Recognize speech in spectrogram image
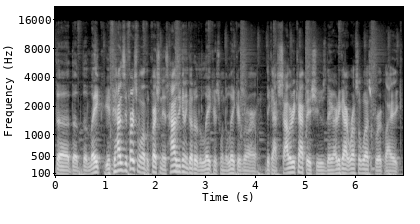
the the the Lake? If how's he, first of all, the question is, how's he going to go to the Lakers when the Lakers are they got salary cap issues? They already got Russell Westbrook. Like,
